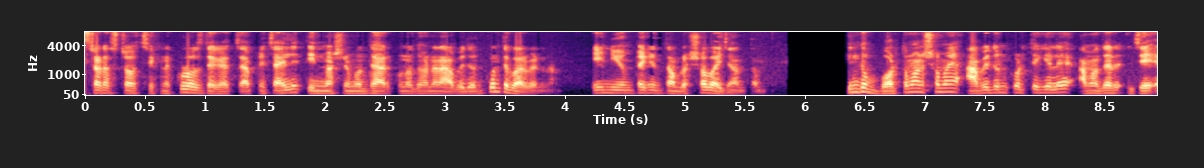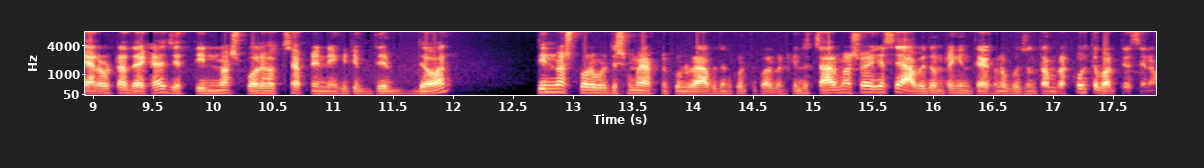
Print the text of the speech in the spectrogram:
স্ট্যাটাসটা হচ্ছে এখানে ক্লোজ দেখাচ্ছে। আপনি চাইলে তিন মাসের মধ্যে আর কোনো ধরনের আবেদন করতে পারবেন না। এই নিয়মটা কিন্তু আমরা সবাই জানতাম। কিন্তু বর্তমান সময়ে আবেদন করতে গেলে আমাদের যে অ্যারোটা দেখায় যে তিন মাস পরে হচ্ছে আপনি নেগেটিভ দেওয়ার, তিন মাস পরবর্তী সময় আপনি পুনরায় আবেদন করতে পারবেন। কিন্তু চার মাস হয়ে গেছে, আবেদনটা কিন্তু এখনও পর্যন্ত আমরা করতে পারতেছি না।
